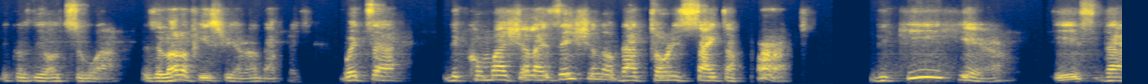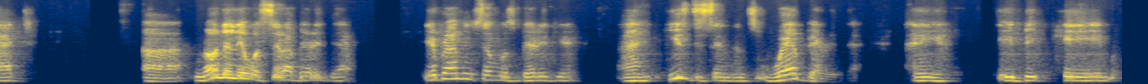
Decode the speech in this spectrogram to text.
because they also are. There's a lot of history around that place. But uh, the commercialization of that tourist site apart, the key here is that uh, not only was Sarah buried there, Abraham himself was buried there, and his descendants were buried there. And he, he became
